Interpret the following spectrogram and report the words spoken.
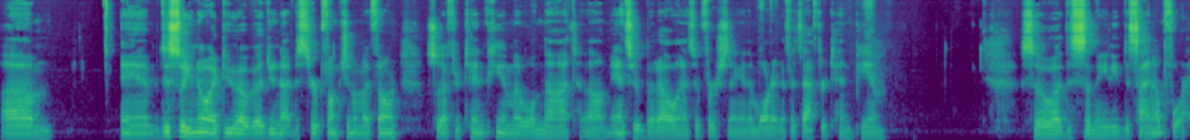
Um, and just so you know, I do have a do not disturb function on my phone. So after 10 p.m., I will not um, answer, but I'll answer first thing in the morning if it's after 10 p.m. So uh, this is something you need to sign up for.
